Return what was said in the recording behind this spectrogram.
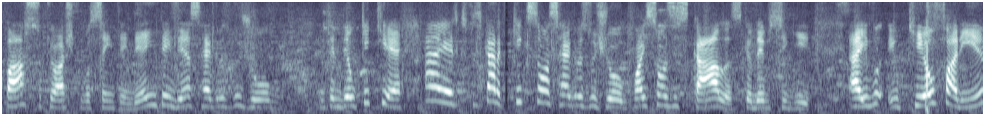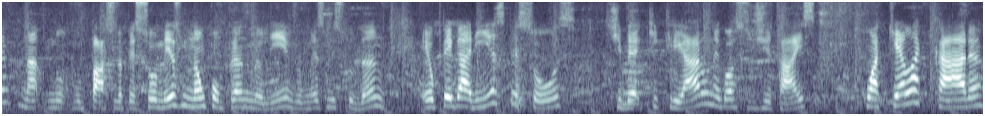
passo que eu acho que você entender é entender as regras do jogo. Entender o que, que é. Ah, é, cara, o que, que são as regras do jogo? Quais são as escalas que eu devo seguir? Aí, o que eu faria na, no, no passo da pessoa, mesmo não comprando meu livro, mesmo estudando, eu pegaria as pessoas tiver, que criaram negócios digitais com aquela cara,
